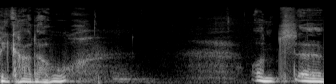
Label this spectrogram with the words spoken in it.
Ricarda Huch und äh,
